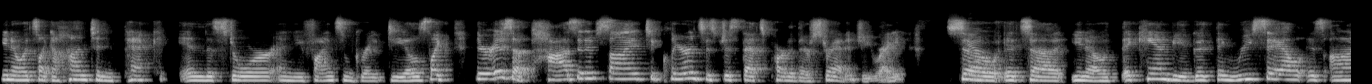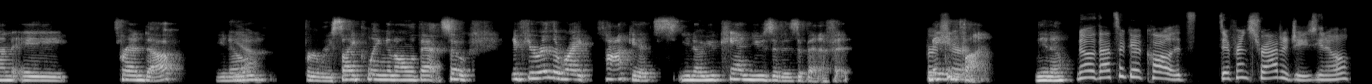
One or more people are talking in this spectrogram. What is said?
you know, it's like a hunt and peck in the store and you find some great deals. Like there is a positive side to clearance. It's just that's part of their strategy, right? So yeah. it's a, you know, it can be a good thing. Resale is on a trend up, you know, yeah for recycling and all of that. So if you're in the right pockets, you know, you can use it as a benefit. For Make sure. it fun, you know? No, that's a good call. It's different strategies, you know?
